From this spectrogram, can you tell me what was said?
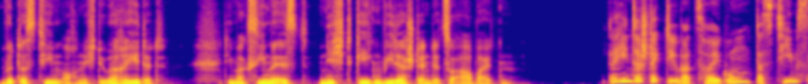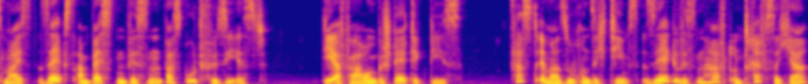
wird das Team auch nicht überredet. Die Maxime ist, nicht gegen Widerstände zu arbeiten. Dahinter steckt die Überzeugung, dass Teams meist selbst am besten wissen, was gut für sie ist. Die Erfahrung bestätigt dies. Fast immer suchen sich Teams sehr gewissenhaft und treffsicher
